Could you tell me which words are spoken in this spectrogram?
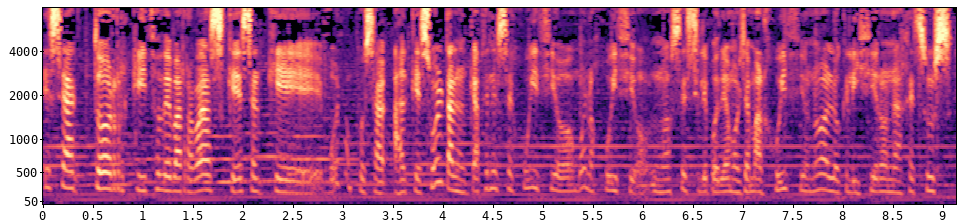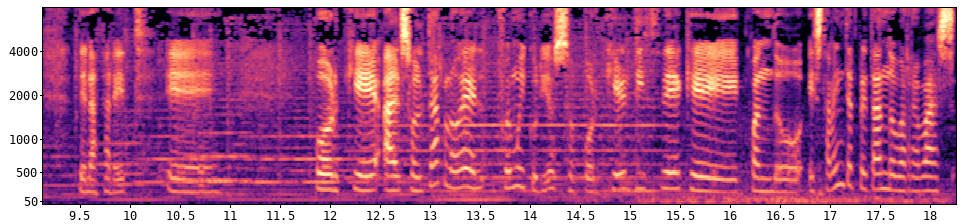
ese actor que hizo de Barrabás, que es el que, bueno, pues al, que sueltan, el que hacen ese juicio, bueno, juicio, no sé si le podríamos llamar juicio, ¿no? A lo que le hicieron a Jesús de Nazaret. Eh, porque al soltarlo él fue muy curioso, porque él dice que cuando estaba interpretando Barrabás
